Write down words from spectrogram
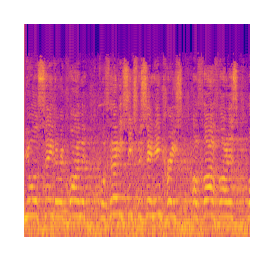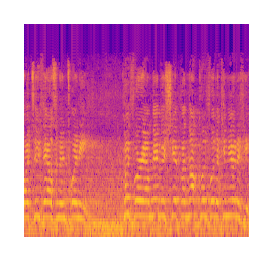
you will see the requirement for 36% increase of firefighters by 2020. Good for our membership, but not good for the community.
